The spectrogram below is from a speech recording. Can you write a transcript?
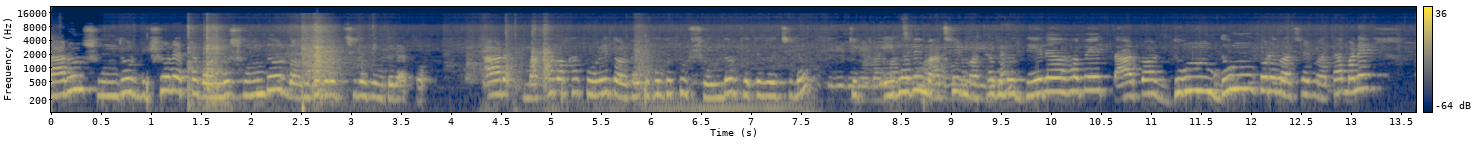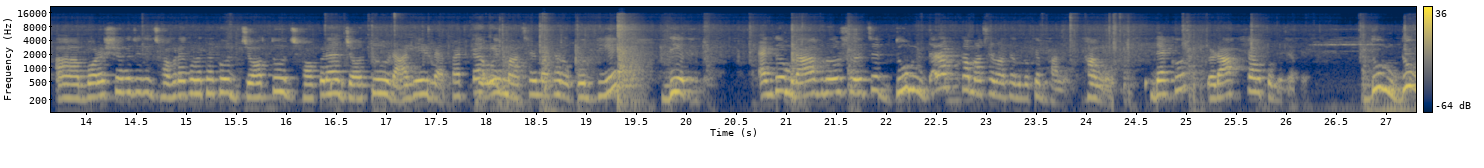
দারুণ সুন্দর, ভীষণ একটা গন্ধ, সুন্দর গন্ধ বেরোচ্ছিল কিন্তু দেখো। আর মাখা মাখা করে তরকারিটা কিন্তু খুব সুন্দর খেতে হয়েছিল। ঠিক এইভাবে মাছের মাথাগুলো দিয়ে দেওয়া হবে, তারপর দুম দুম করে মাছের মাথা মানে বরের সঙ্গে যদি ঝগড়া করে থাকো, যত ঝগড়া, যত রাগের ব্যাপারটা ওই মাছের মাথার ওপর দিয়ে দিয়ে থাকো। একদম রাগ রোষ হয়েছে, দুম, দারাক্কা মাছের মাথাগুলোকে ভালো ভাঙো। দেখো, রাগটাও কমে যাবে। দুম দুম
